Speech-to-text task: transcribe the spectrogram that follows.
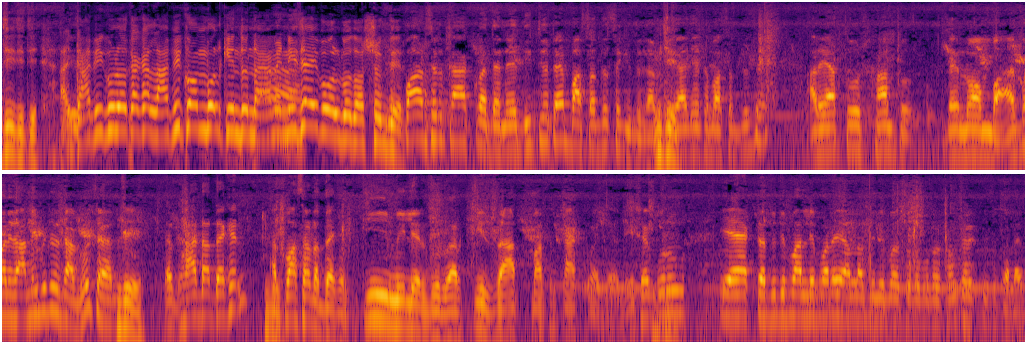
জি জি জি। আর গাভিগুলো কাকা লাভি কম্বল কিন্তু না আমি নিজেই বলব দর্শকদের। পার্সেন্ট কাক করে দেন দ্বিতীয় টাইম বাচ্চা দিচ্ছে কিন্তু। আগে একটা বাচ্চা দিচ্ছে আর এত শান্ত লম্বা। একবারে রানী গাছ বুঝছেন? ঘাটা দেখেন আর পাশাটা দেখেন কি মিলের গরু আর কি জাত পার্সেন্ট কাক দেন। এসব গরু একটা দুটি পারলে পরে আল্লাহ দিলে বা ছোট মোটো সংসারে কিছু চালায়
